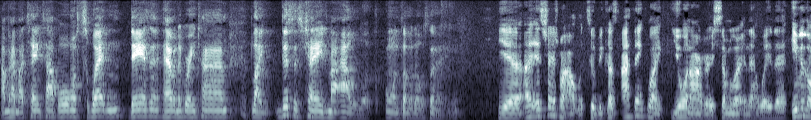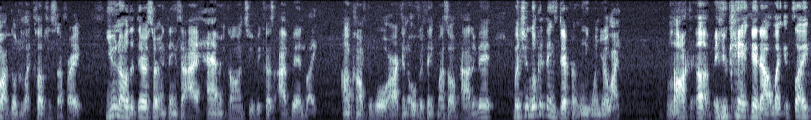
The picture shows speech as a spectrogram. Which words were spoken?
I'm gonna have my tank top on, sweating, dancing, having a great time. Like this has changed my outlook on some of those things. Yeah, it's changed my outlook too because I think like you and I are very similar in that way that even though I go to like clubs and stuff, right? You know that there are certain things that I haven't gone to because I've been like uncomfortable or I can overthink myself out of it. But you look at things differently when you're like locked up and you can't get out. Like it's like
